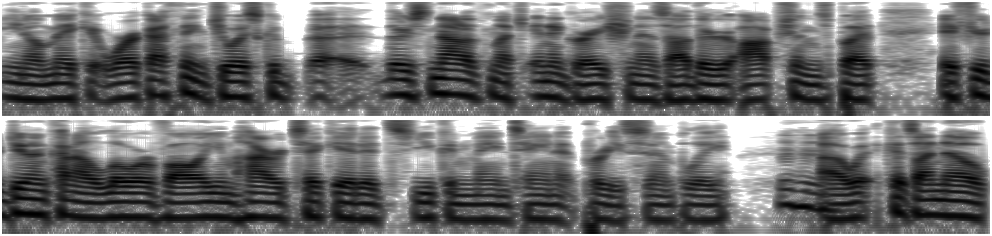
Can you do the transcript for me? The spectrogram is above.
you know make it work. I think Joist could. Uh, there's not as much integration as other options, but if you're doing kind of lower volume, higher ticket, it's you can maintain it pretty simply. Because I know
